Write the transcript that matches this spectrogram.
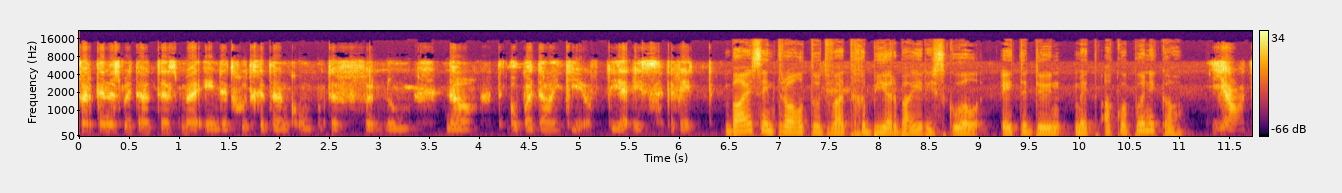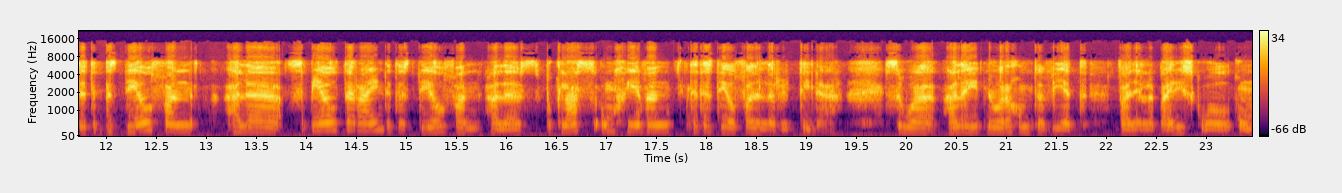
vir kinders met outisme en dit goed gedink om te vernoem na oupa Daantjie of DS te wet. Baie sentraal tot wat gebeur by hierdie skool het te doen met aquaponika. Ja, dit is deel van hulle speelterrein, dit is deel van hulle klasomgewing, dit is deel van hulle rotine. So hulle het nodig om te weet wanneer hulle by die skool kom,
